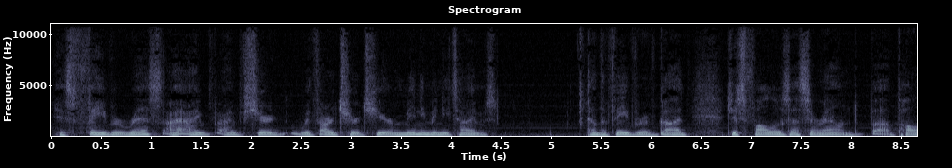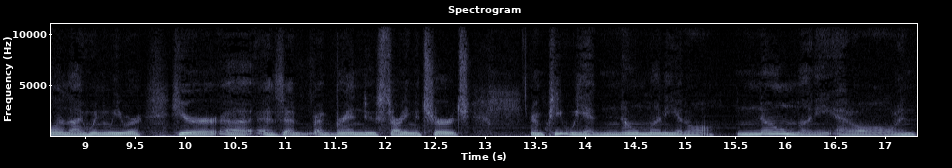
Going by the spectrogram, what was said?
His favor rests. I, have I've shared with our church here many, many times how the favor of God just follows us around. Uh, Paul and I, when we were here uh, as a, a, brand new starting a church, and Pete, we had no money at all, no money at all, and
